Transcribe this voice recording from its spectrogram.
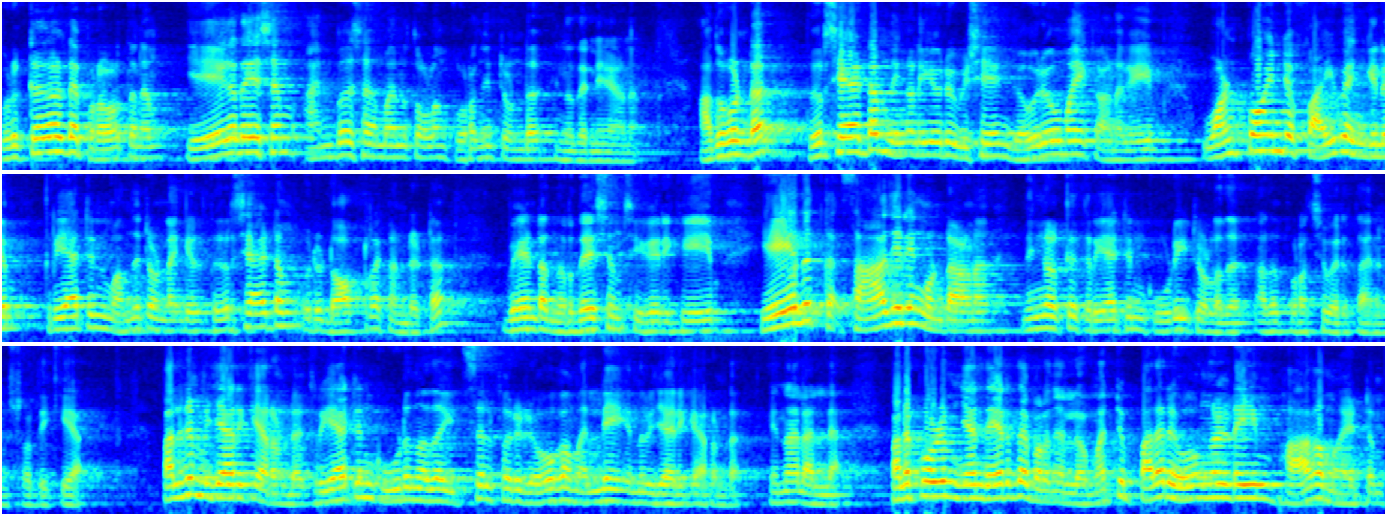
വൃക്കകളുടെ പ്രവർത്തനം ഏകദേശം അൻപത് ശതമാനത്തോളം കുറഞ്ഞിട്ടുണ്ട് എന്ന് തന്നെയാണ്. അതുകൊണ്ട് തീർച്ചയായിട്ടും നിങ്ങൾ ഈ ഒരു വിഷയം ഗൗരവമായി കാണുകയും വൺ പോയിന്റ് ഫൈവ് എങ്കിലും ക്രിയാറ്റിൻ വന്നിട്ടുണ്ടെങ്കിൽ തീർച്ചയായിട്ടും ഒരു ഡോക്ടറെ കണ്ടിട്ട് വേണ്ട നിർദ്ദേശം സ്വീകരിക്കുകയും ഏത് സാഹചര്യം കൊണ്ടാണ് നിങ്ങൾക്ക് ക്രിയാറ്റിൻ കൂടിയിട്ടുള്ളത് അത് കുറച്ചു വരുത്താനും ശ്രദ്ധിക്കുക. പലരും വിചാരിക്കാറുണ്ട് ക്രിയാറ്റിൻ കൂടുന്നത് ഇറ്റ്സെൽഫ് ഒരു രോഗമല്ലേ എന്ന് വിചാരിക്കാറുണ്ട്. എന്നാലല്ല പലപ്പോഴും ഞാൻ നേരത്തെ പറഞ്ഞല്ലോ മറ്റു പല രോഗങ്ങളുടെയും ഭാഗമായിട്ടും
